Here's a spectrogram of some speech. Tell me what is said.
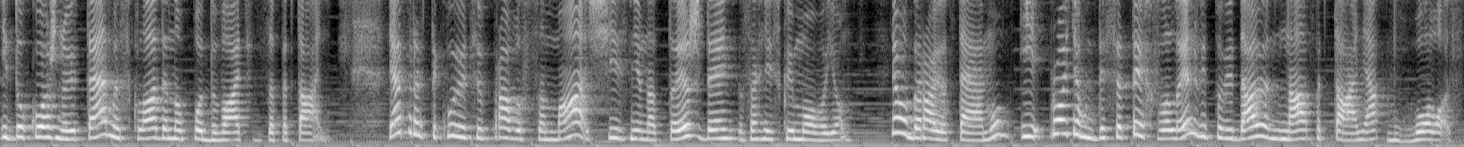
і до кожної теми складено по 20 запитань. Я практикую цю вправу сама 6 днів на тиждень з англійською мовою. Я обираю тему і протягом 10 хвилин відповідаю на питання вголос.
